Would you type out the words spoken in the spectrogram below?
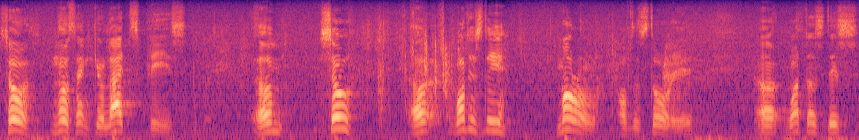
So, no thank you, lights please. Um, so, uh, what is the moral of the story? Uh, what does this,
